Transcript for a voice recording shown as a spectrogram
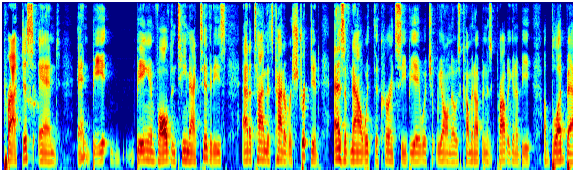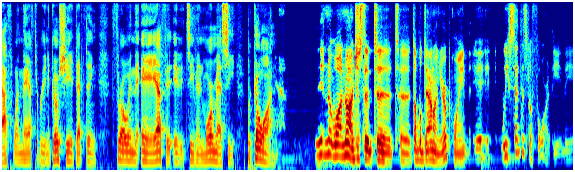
practice and and be being involved in team activities at a time that's kind of restricted as of now with the current CBA, which we all know is coming up and is probably going to be a bloodbath when they have to renegotiate that thing. Throw in the AAF, it, it's even more messy. But go on. Yeah, no, well, no, just to to to double down on your point, it, we said this before. The the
